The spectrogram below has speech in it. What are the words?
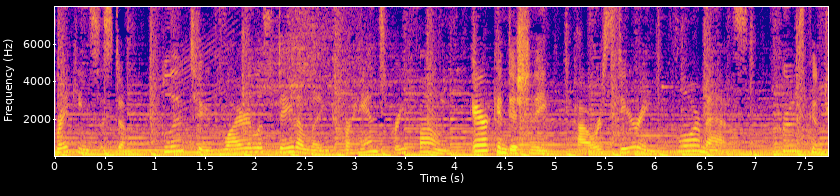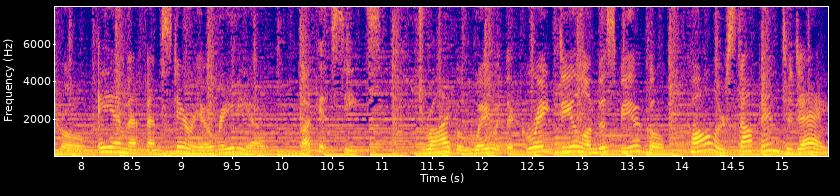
braking system, Bluetooth wireless data link for hands-free phone, air conditioning, power steering, floor mats, cruise control, AM FM stereo radio, bucket seats. Drive away with a great deal on this vehicle. Call or stop in today.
